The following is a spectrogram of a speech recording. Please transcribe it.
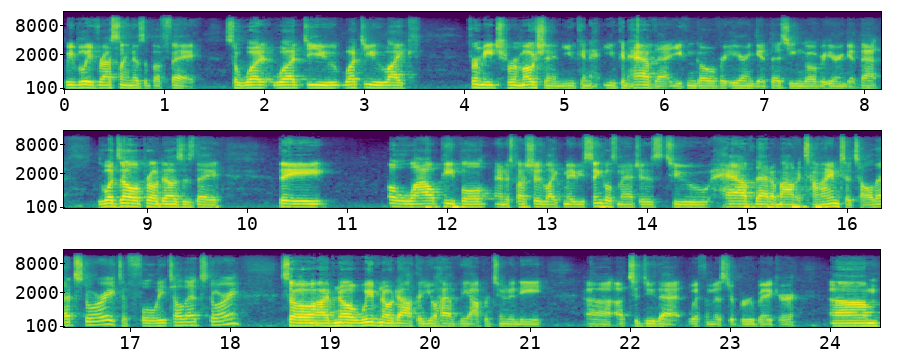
we believe wrestling is a buffet. So what what do you what do you like from each promotion? You can you can have that. You can go over here and get this. You can go over here and get that. What Zelo Pro does is they they allow people and especially like maybe singles matches to have that amount of time to tell that story to fully tell that story so i've no we've no doubt that you'll have the opportunity uh, to do that with a mr brubaker um,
